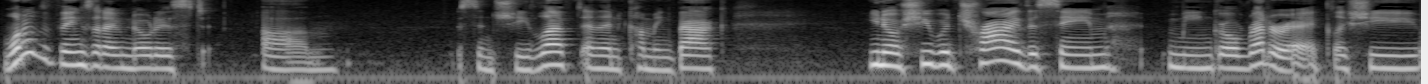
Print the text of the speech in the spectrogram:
one of the things that I've noticed um, since she left and then coming back, you know, she would try the same mean girl rhetoric. Like she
